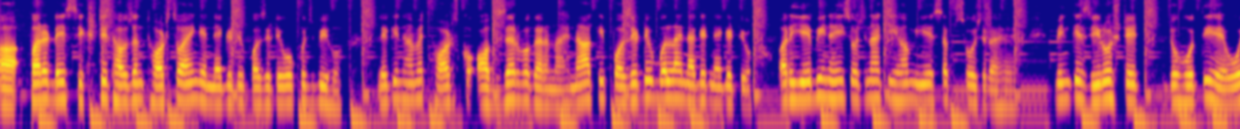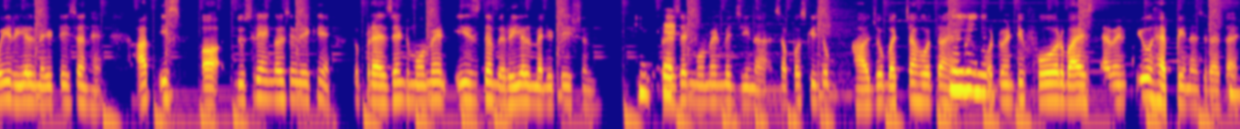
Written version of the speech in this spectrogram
पर डे सिक्सटी थाउज़ेंड थाट्स तो आएँगे नेगेटिव पॉजिटिव वो कुछ भी हो। लेकिन हमें थॉट्स को ऑब्ज़र्व करना है ना कि पॉजिटिव बोलना है ना कि नेगेटिव और ये भी नहीं सोचना कि हम ये सब सोच रहे हैं। मीन के ज़ीरो स्टेट जो होती है वही रियल मेडिटेशन है। आप इस दूसरे एंगल से देखें तो present moment is the real meditation present moment में जीना सपोज़ कि जो हाँ जो बच्चा होता है हम्म, हम्म, वो ट्वेंटी फोर बाय सेवन क्यों हैप्पीनेस रहता है?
